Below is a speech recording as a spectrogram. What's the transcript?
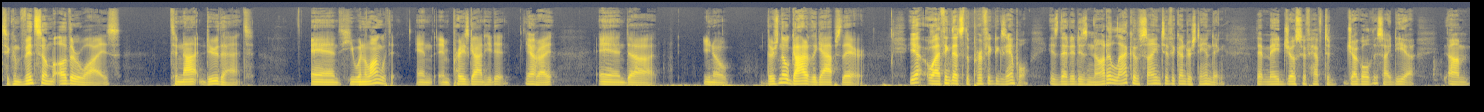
to convince him otherwise to not do that. And he went along with it. And and praise God he did Yeah. right? And uh, you know, there's no God of the gaps there. Yeah, well, I think that's the perfect example. Is that it is not a lack of scientific understanding that made Joseph have to juggle this idea. Um,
